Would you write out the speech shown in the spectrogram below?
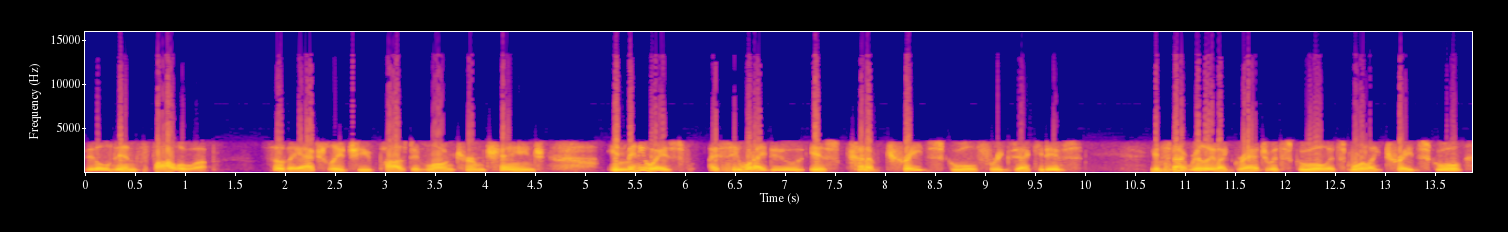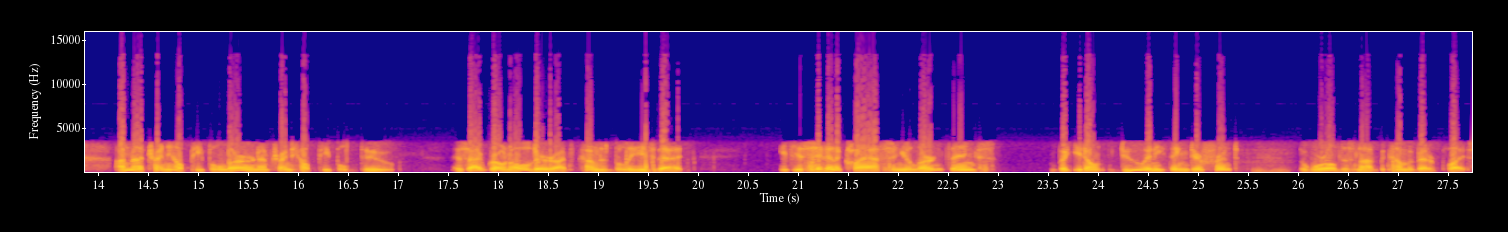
build in follow up so they actually achieve positive long term change. In many ways, I see what I do is kind of trade school for executives it's not really like graduate school, it's more like trade school. I'm not trying to help people learn, I'm trying to help people do. As I've grown older, I've come to believe that if you sit in a class and you learn things, but you don't do anything different, mm-hmm. the world does not become a better place.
